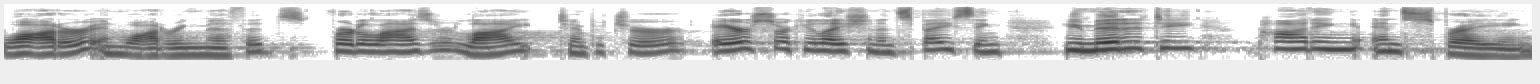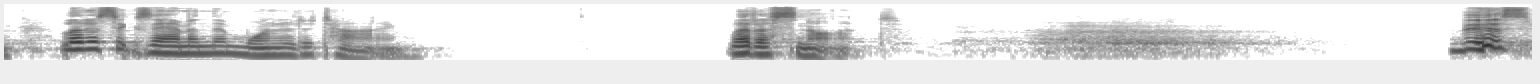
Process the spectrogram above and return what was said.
water and watering methods, fertilizer, light, temperature, air circulation and spacing, humidity, potting, and spraying. Let us examine them one at a time. Let us not. this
